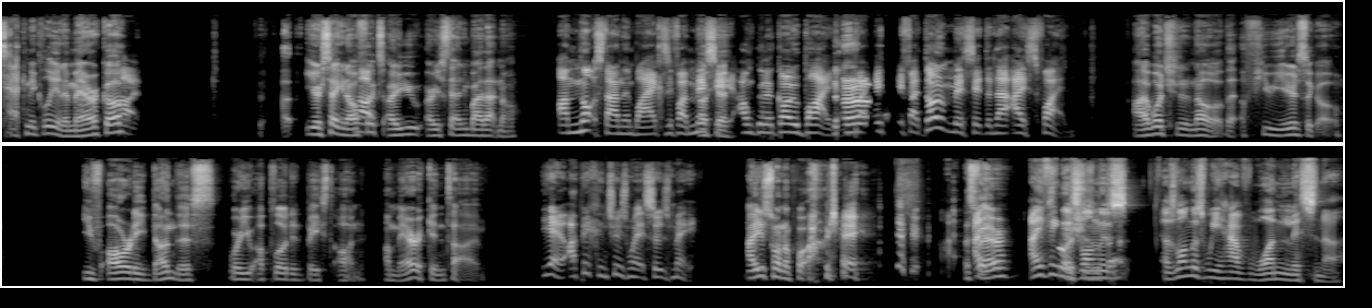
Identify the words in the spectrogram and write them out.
technically in America, No. uh, you're saying no, No. fix? Are you are you standing by that? No. I'm not standing by it because if I miss Okay. it, I'm gonna go by it. No, no, no. But if, if I don't miss it, then that is fine. I want you to know that a few years ago, you've already done this where you uploaded based on American time. Yeah, I pick and choose when it suits me. I just want to put okay. That's I- fair. I think No as long with as as long as we have one listener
